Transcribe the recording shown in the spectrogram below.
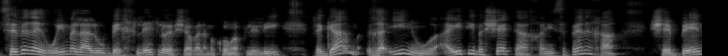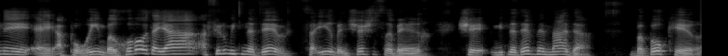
צבר האירועים הללו בהחלט לא ישב על המקום הפלילי וגם ראינו, הייתי בשטח, אני אספר לך שבין הפורעים ברחובות היה אפילו מתנדב צעיר בן 16 בערך שמתנדב במד"א. בבוקר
